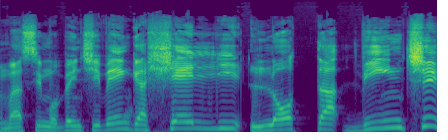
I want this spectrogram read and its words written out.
Massimo Bencivenga, scegli, lotta, vinci.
